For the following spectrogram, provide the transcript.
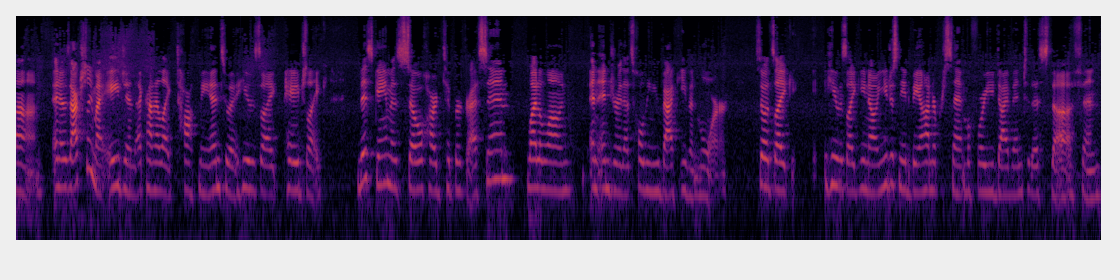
Um, and it was actually my agent that kind of like talked me into it. He was like, Paige, like, this game is so hard to progress in, let alone an injury that's holding you back even more. So it's like, he was like, you know, you just need to be 100% before you dive into this stuff. And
